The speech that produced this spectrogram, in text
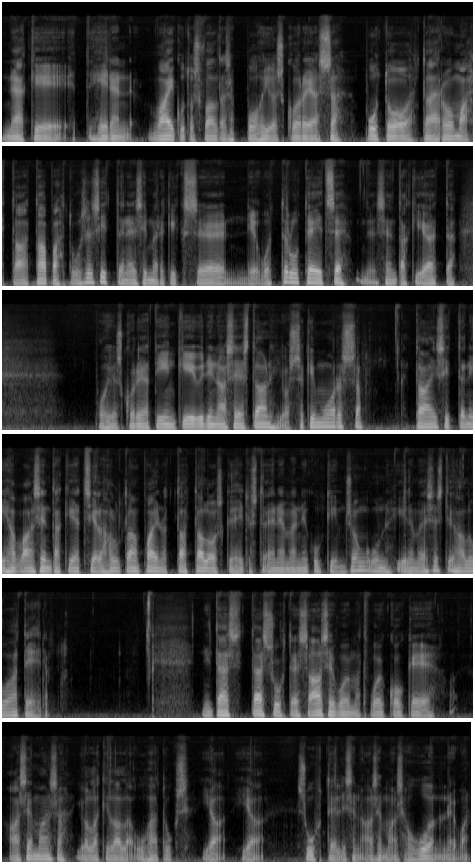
näkee, että heidän vaikutusvaltansa Pohjois-Koreassa putoo tai romahtaa. Tapahtuu se sitten esimerkiksi neuvotteluteitse sen takia, että Pohjois-Korea tinkii ydinaseestaan jossakin muodossa, tai sitten ihan vain sen takia, että siellä halutaan painottaa talouskehitystä enemmän, niin kuin Kim Jong-un ilmeisesti haluaa tehdä niin tässä, tässä suhteessa asevoimat voi kokea asemansa jollakin lailla uhatuksi ja, ja suhteellisen asemansa huononevan.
